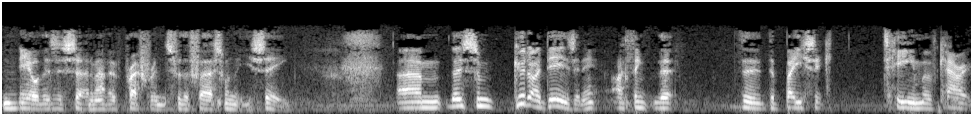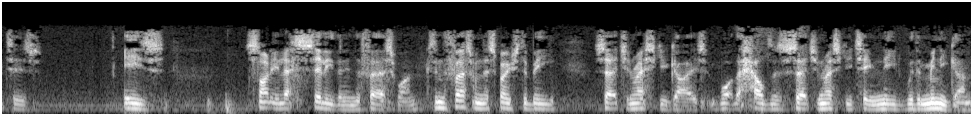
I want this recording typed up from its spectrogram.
Neil. There's a certain amount of preference for the first one that you see. Um, there's some good ideas in it. I think that the the basic team of characters is slightly less silly than in the first one. Because in the first one, they're supposed to be search and rescue guys. What the hell does a search and rescue team need with a minigun?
